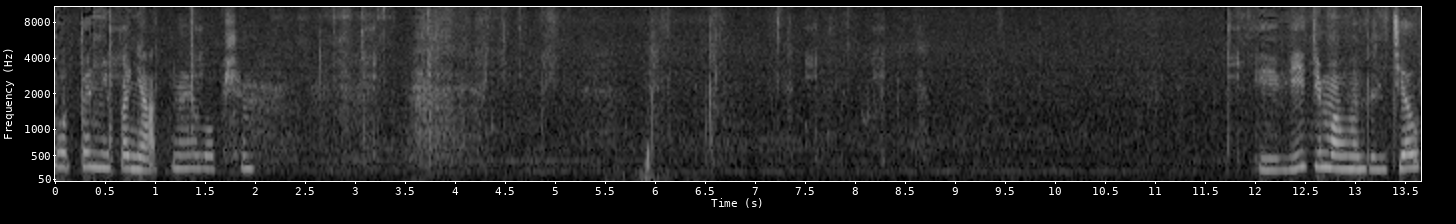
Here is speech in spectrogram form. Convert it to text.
Что-то непонятное, в общем. И, видимо, он летел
